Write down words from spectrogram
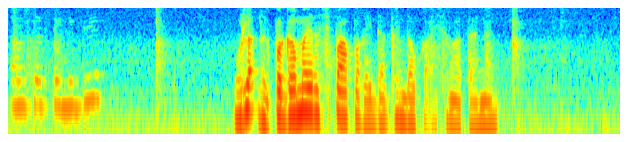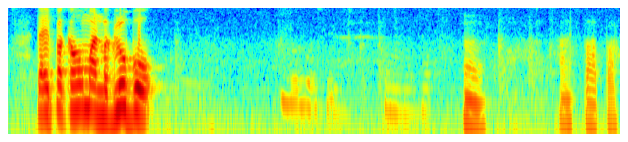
ang sa telebit. Wala, nagpagamay ra si Papa kay daghan daw ka isang atanan. Dahil pagkahuman, maglubo. Hmm. Ah, Papa.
